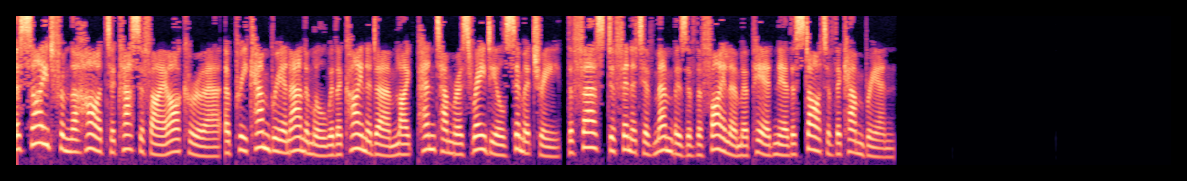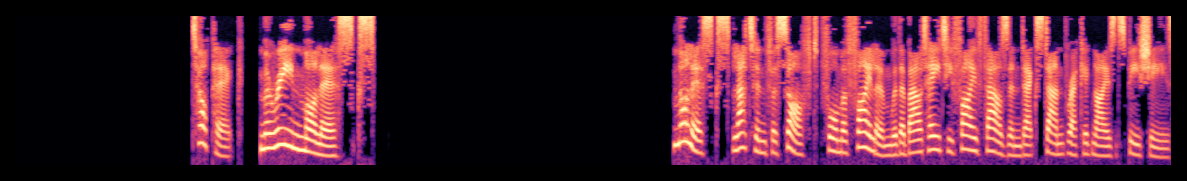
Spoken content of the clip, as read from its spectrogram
Aside from the hard-to-classify Arkarua a Precambrian animal with a echinoderm-like pentamerous radial symmetry, the first definitive members of the phylum appeared near the start of the Cambrian. Topic: Marine mollusks Mollusks Latin for soft form a phylum with about 85,000 extant recognized species.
